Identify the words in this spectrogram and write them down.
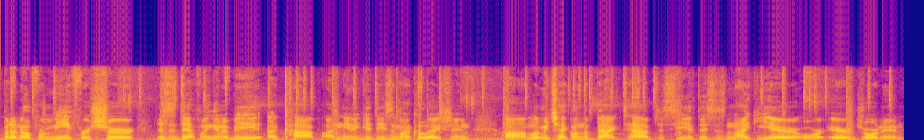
But I know for me, for sure, this is definitely gonna be a cop. I need to get these in my collection. Um, let me check on the back tab to see if this is Nike Air or Air Jordan.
